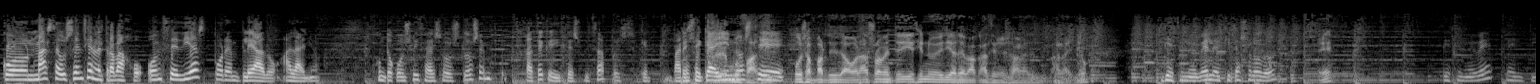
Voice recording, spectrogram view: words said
con más ausencia en el trabajo, 11 días por empleado al año. Junto con Suiza, esos dos, em- fíjate que dice Suiza, pues que parece que Es ahí no fácil. se... Pues a partir de ahora solamente 19 días de vacaciones al, al año. 19, le quita solo dos. ¿eh? 19, 20,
